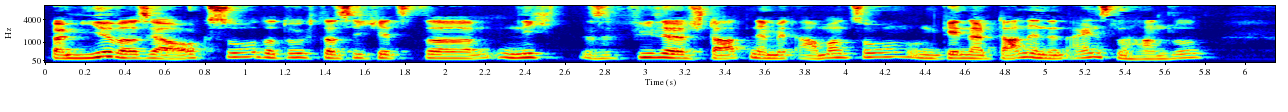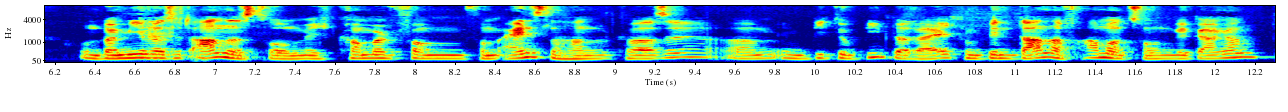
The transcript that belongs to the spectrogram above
bei mir war es ja auch so, dadurch, dass ich jetzt da äh, nicht, also viele starten ja mit Amazon und gehen halt dann in den Einzelhandel. Und bei mir war es halt andersrum. Ich komme halt vom, vom Einzelhandel quasi ähm, im B2B-Bereich und bin dann auf Amazon gegangen.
